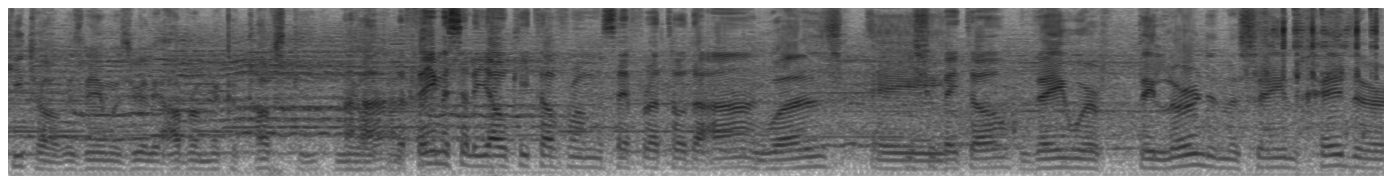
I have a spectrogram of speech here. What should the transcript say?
Kitov. His name was really Abram Mikatovsky. from Uh-huh. The famous Eliyahu Kitov from Sefer Toda'ah, was a they were they learned in the same cheder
